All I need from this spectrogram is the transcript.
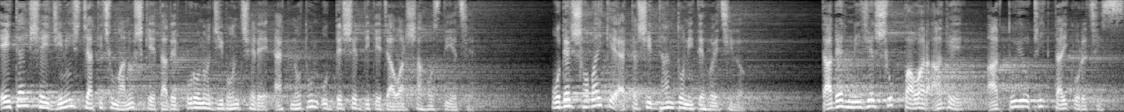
এইটাই সেই জিনিস যা কিছু মানুষকে তাদের পুরনো জীবন ছেড়ে এক নতুন উদ্দেশ্যের দিকে যাওয়ার সাহস দিয়েছে। ওদের সবাইকে একটা সিদ্ধান্ত নিতে হয়েছিল। তাদের নিজের সুখ পাওয়ার আগে আর তুইও ঠিক তাই করেছিস।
